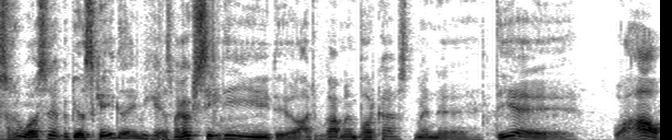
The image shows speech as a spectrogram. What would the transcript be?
Og så har du også barberet skægget af, Michael. Altså, man kan jo ikke se det i et øh, radioprogram eller en podcast, men øh, det er... Wow,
